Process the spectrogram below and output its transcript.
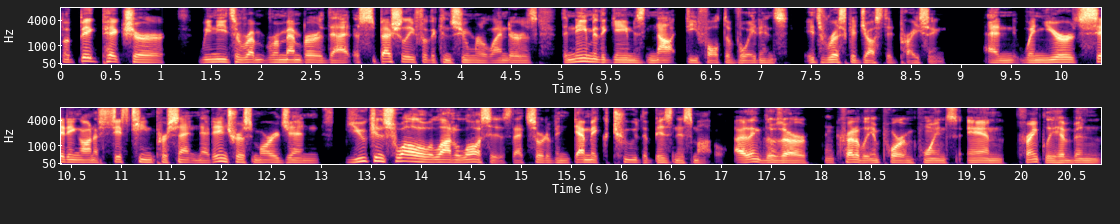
but big picture, we need to rem- remember that especially for the consumer lenders, the name of the game is not default avoidance; it's risk adjusted pricing. And when you're sitting on a 15% net interest margin, you can swallow a lot of losses. That's sort of endemic to the business model. I think those are incredibly important points and frankly have been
